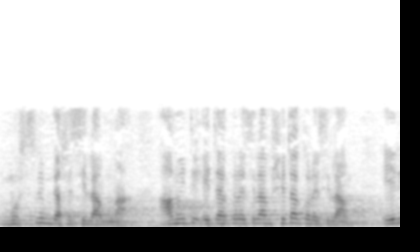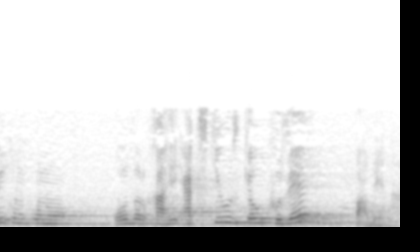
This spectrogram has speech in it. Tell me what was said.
মুসলিম দেশে ছিলাম না। আমি তো এটা করেছিলাম, সেটা করেছিলাম। এরকম কোনো ওদের খাহি এক্সকিউজ কেউ খুঁজে পাবে না।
